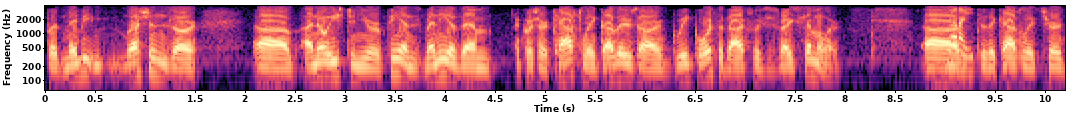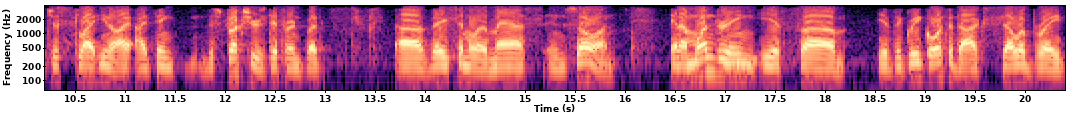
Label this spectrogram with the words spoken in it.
but maybe Russians are, uh, I know Eastern Europeans, many of them, of course, are Catholic. Others are Greek Orthodox, which is very similar uh, Right. to the Catholic Church. Just like, you know, I, I think the structure is different, but uh, very similar Mass and so on. And I'm wondering if um, if the Greek Orthodox celebrate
